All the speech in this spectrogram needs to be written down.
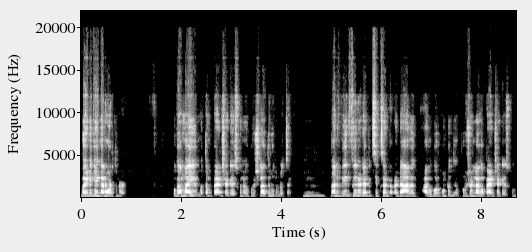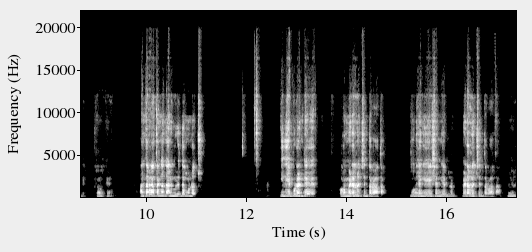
బయటకి ఏం కనబడుతున్నాడు? ఒక అమ్మాయి మొత్తం ప్యాంట్ షర్ట్ వేసుకుని పురుషులా తిరుగుతుండొచ్చు దాన్ని ఫినోటైపిక్ సెక్స్ అంటారు. అంటే ఆమె ఆమె కోరుకుంటుంది పురుషుడిలాగా ప్యాంట్ షర్ట్ వేసుకుంది. ఓకే. అంతర్గతంగా దాని విరుద్ధంగా ఉండొచ్చు. ఇది ఎప్పుడంటే ఒక మెడల్ వచ్చిన తర్వాత ముఖ్యంగా ఏషియన్ గేమ్స్లో మెడల్ వచ్చిన తర్వాత Hmm.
